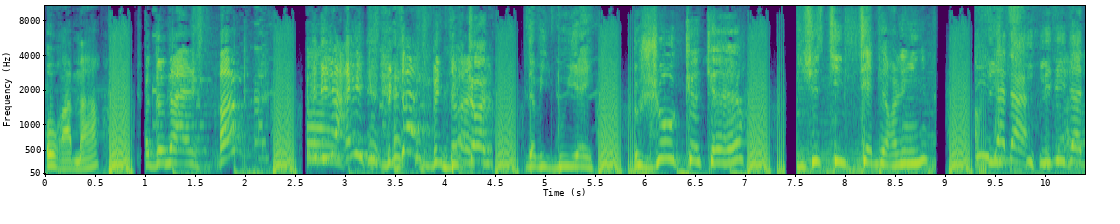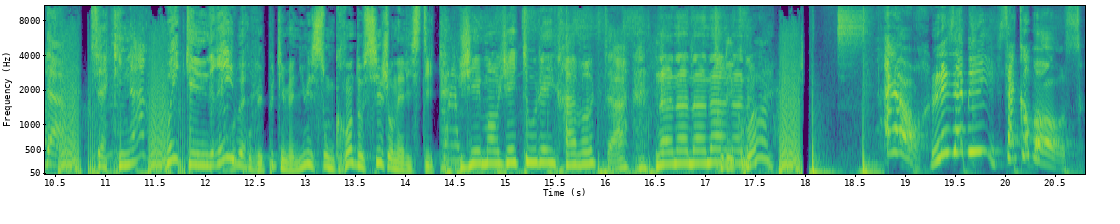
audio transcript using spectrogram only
Orama. Donald Trump, Bouillet, Bidon, Bidon. David Bouillet, Joe Cocker, Justine Teberlin, Lady Dada, Lady Dada, Sakina, oui, Kendrick. Retrouvez Petit Manu et son grand dossier journalistique. J'ai mangé tous les ravotas. Non, non, non, non. Tous les non, quoi? Alors, les amis, ça commence.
